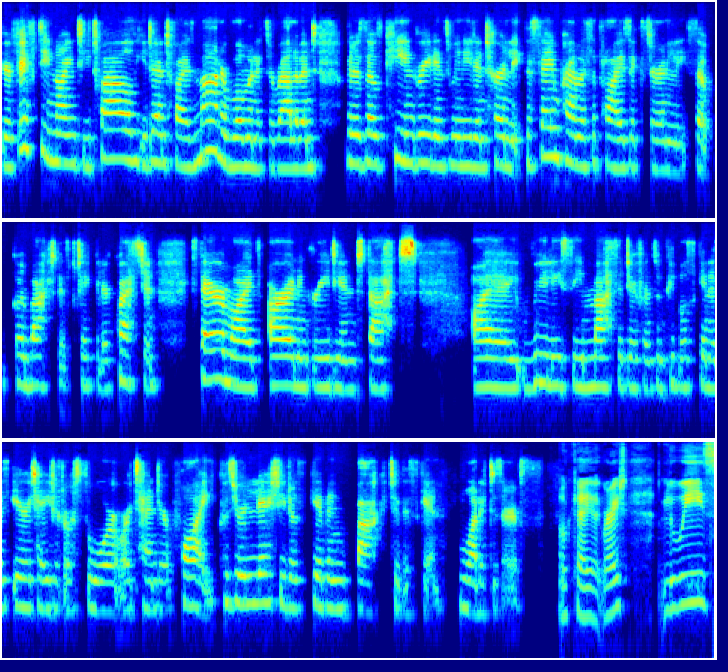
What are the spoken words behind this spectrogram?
you're 50, 90, 12, you identify as man or woman. It's irrelevant. There's those key ingredients we need internally. The same premise applies externally. So going back to this particular question, ceramides are an ingredient that I really see massive difference when people's skin is irritated or sore or tender. Why? Because you're literally just giving back to the skin what it deserves. Okay, right. Louise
